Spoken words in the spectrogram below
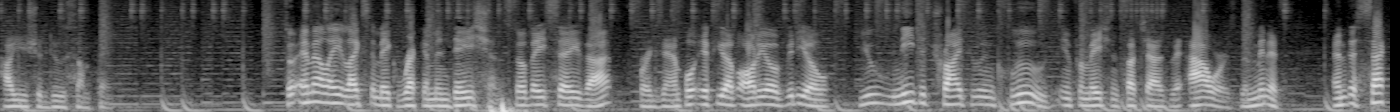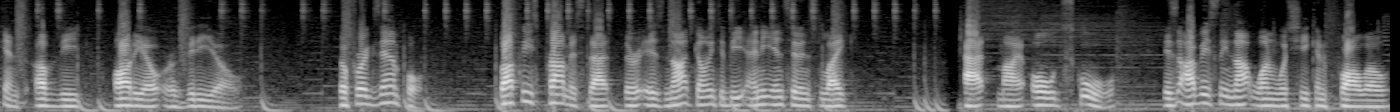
how you should do something. So MLA likes to make recommendations. So they say that, for example, if you have audio or video, you need to try to include information such as the hours, the minutes, and the seconds of the audio or video. So for example, Buffy's promise that there is not going to be any incidents like at my old school is obviously not one which she can follow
